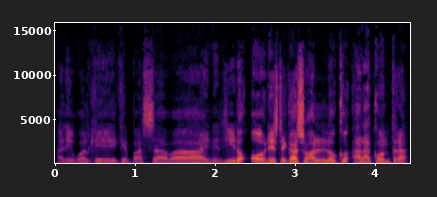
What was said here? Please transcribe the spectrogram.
al igual que, que, pasaba en el Giro o en este caso a la contra,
